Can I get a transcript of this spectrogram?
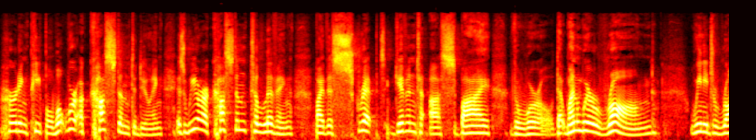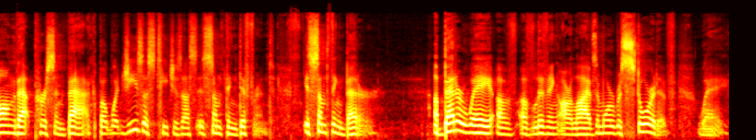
hurting people, what we're accustomed to doing is we are accustomed to living by this script given to us by the world. That when we're wronged, we need to wrong that person back. But what Jesus teaches us is something different, is something better. A better way of, of living our lives, a more restorative way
